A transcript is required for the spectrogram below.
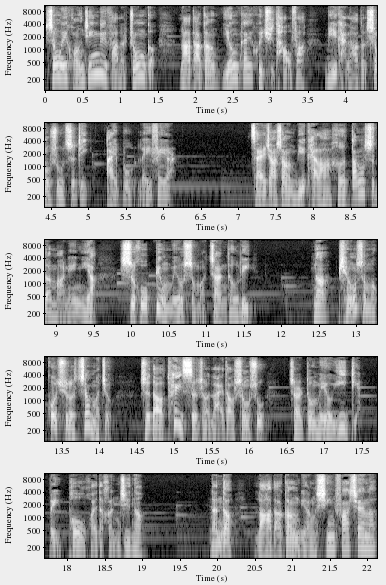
身为黄金律法的忠狗，拉达冈应该会去讨伐米凯拉的圣树之地艾布雷菲尔。再加上米凯拉和当时的马连尼亚似乎并没有什么战斗力，那凭什么过去了这么久，直到褪色者来到圣树这儿都没有一点被破坏的痕迹呢？难道拉达冈良心发现了？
